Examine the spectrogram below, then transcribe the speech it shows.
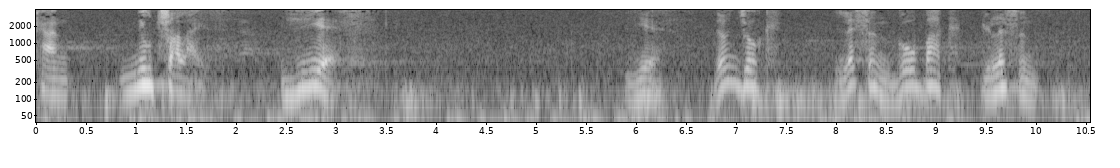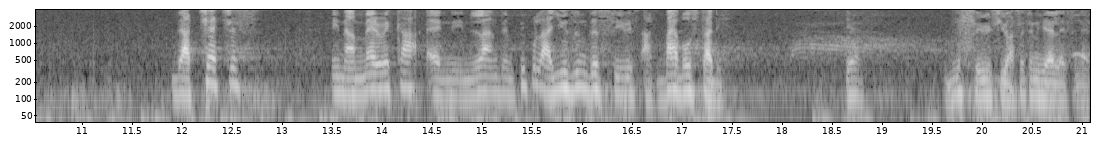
can neutralize years. Yes. Don't joke. Listen. Go back. Listen. There are churches in America and in London. People are using this series as Bible study. Yes. This series you are sitting here listening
